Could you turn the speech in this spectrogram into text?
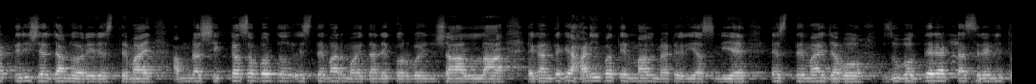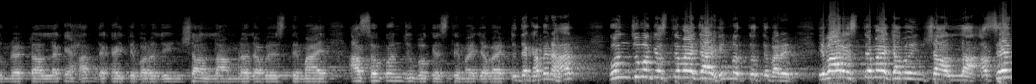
একত্রিশে জানুয়ারির ইস্তেমায়, আমরা শিক্ষা সফর ইস্তেমার ময়দানে করব ইনশাআল্লাহ। এখান থেকে হাড়ি পাতিল মাল ম্যাটেরিয়ালস নিয়ে ইস্তেমায় যাব। যুবকদের একটা শ্রেণি, তোমরা একটা আল্লাহকে হাত দেখাইতে পারো যে ইনশাআল্লাহ আমরা যাব ইস্তেমায়। আসো কোন যুবক ইস্তেমায় যাব? একটু দেখাবেন হাত। কোন যুবক ইস্তেমায় যার হিম্মত করতে পারেন? এবার ইস্তেমায় যাব ইনশাআল্লাহ। আসেন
